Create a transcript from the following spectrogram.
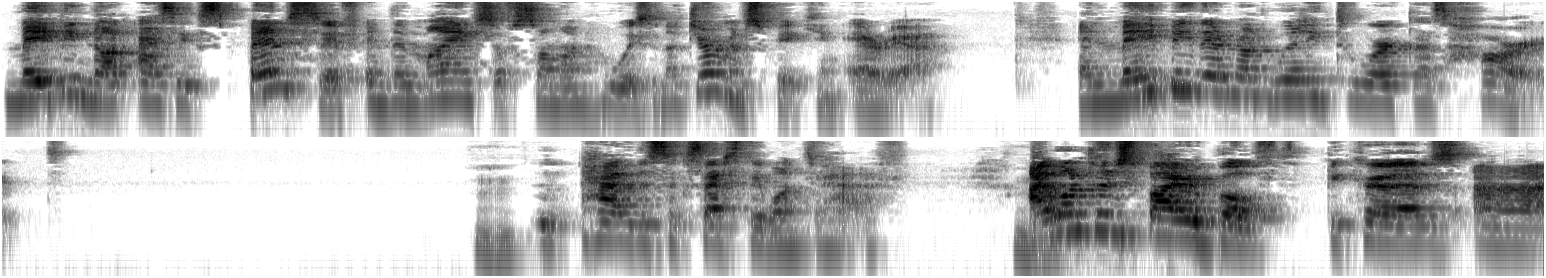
maybe not as expensive in the minds of someone who is in a German speaking area. And maybe they're not willing to work as hard mm-hmm. to have the success they want to have. Mm-hmm. I want to inspire both because uh,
